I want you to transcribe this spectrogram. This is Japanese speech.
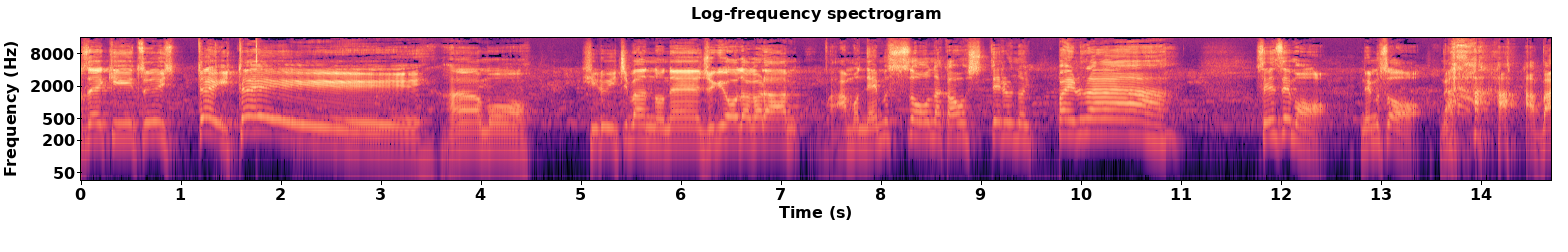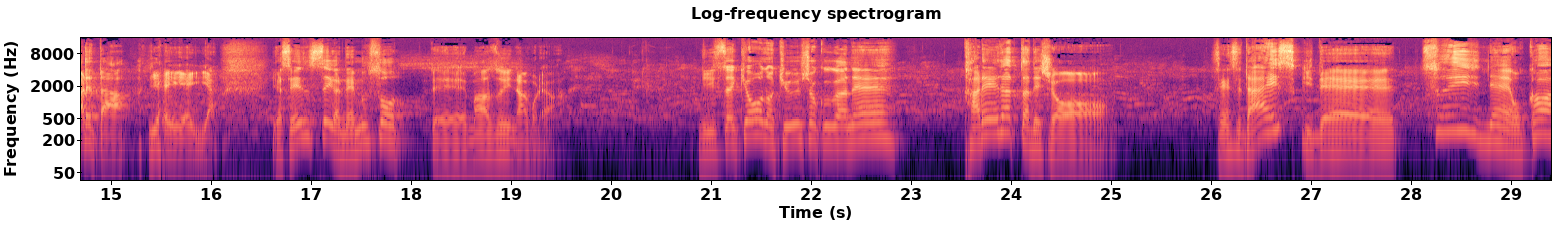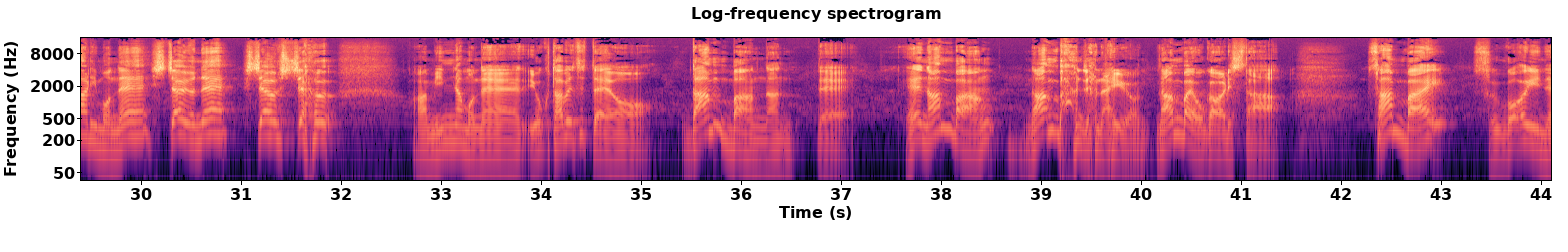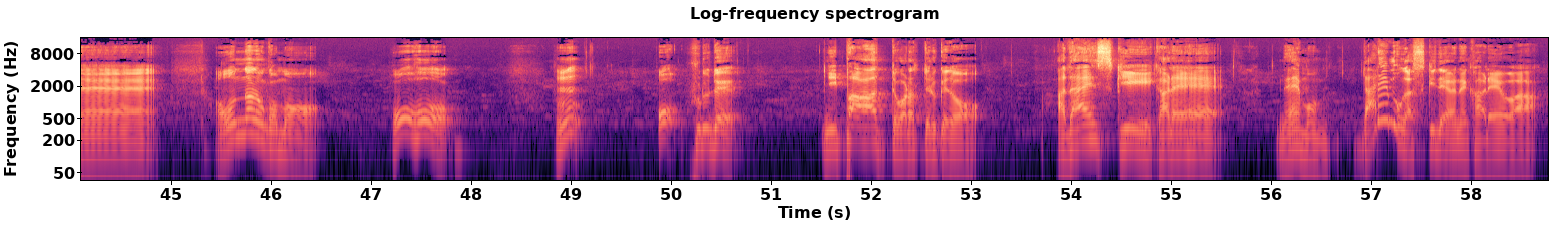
な席ついていてああもう昼一番のね授業だからあーもう眠そうな顔してるのいっぱいいるな。先生も眠そう。バレた。いやいやいやいや先生が眠そうってまずいなこりゃ実際今日の給食がねカレーだったでしょう。先生大好きで、ついね、おかわりもね、しちゃうよね。しちゃうしちゃう。あ、みんなもね、よく食べてたよ。ダンバンなんて。え、何番何番じゃないよ。何杯おかわりした ?3 杯？すごいね。あ、女の子も。ほうほう。ん？お、フルで。ニパーって笑ってるけど。あ、大好き、カレー。ね、もう、誰もが好きだよね、カレーは。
